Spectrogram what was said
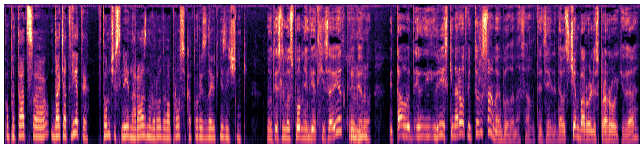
попытаться дать ответы, в том числе на разного рода вопросы, которые задают язычники. Ну, вот если мы вспомним Ветхий Завет, к примеру, угу. ведь там вот еврейский народ ведь то же самое было на самом-то деле. Да, вот с чем боролись пророки, да?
